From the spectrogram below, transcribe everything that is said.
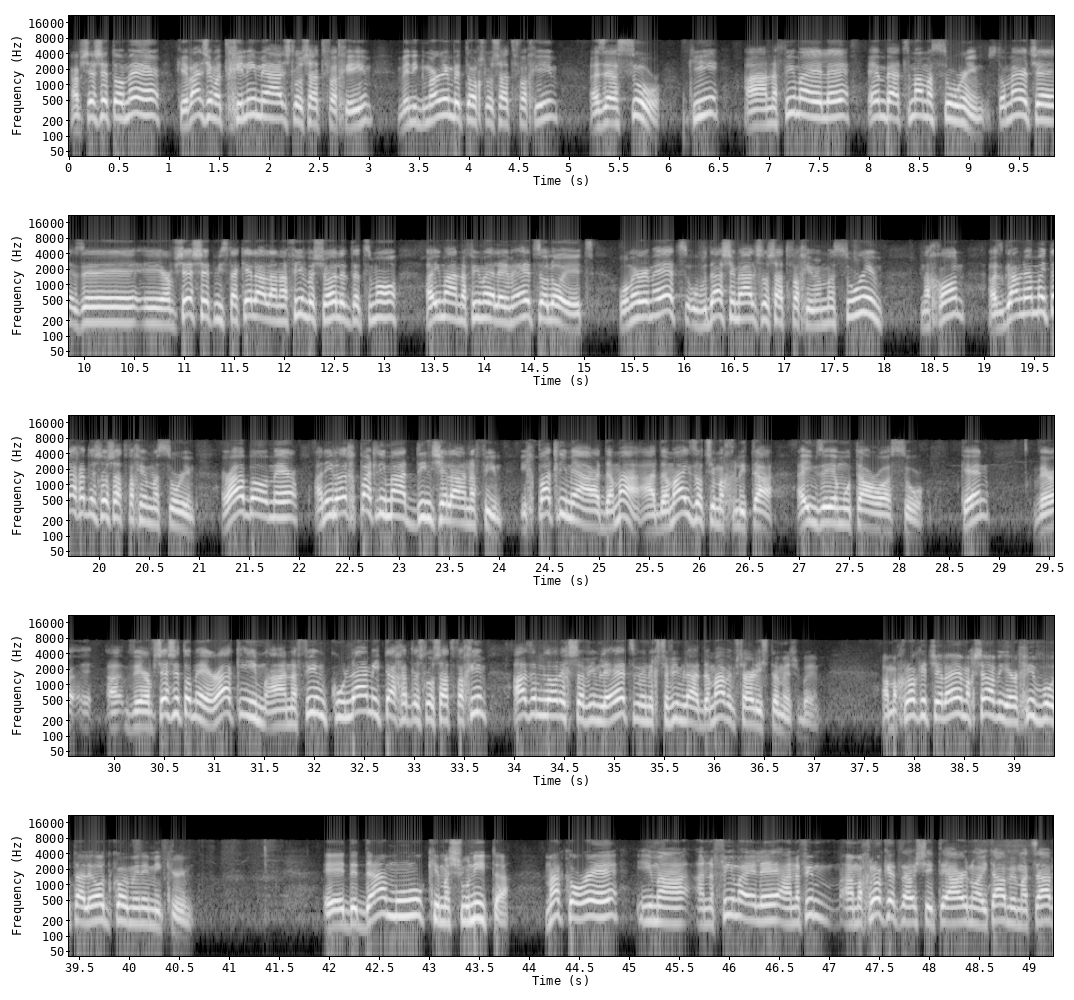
רב ששת אומר, כיוון שמתחילים מעל שלושה טפחים ונגמרים בתוך שלושה טפחים, אז זה אסור, כי הענפים האלה הם בעצמם אסורים. זאת אומרת שזה, אה, רב ששת מסתכל על ענפים ושואל את עצמו האם הענפים האלה הם עץ או לא עץ. הוא אומר הם עץ, עובדה שמעל שלושה טפחים הם אסורים, נכון? אז גם להם מתחת לשלושה טפחים הם אסורים. רבא אומר, אני לא אכפת לי מה הדין של הענפים, אכפת לי מהאדמה, האדמה היא זאת שמחליטה האם זה יהיה מותר או אסור, כן? ורב ששת אומר, רק אם הענפים כולם מתחת לשלושה טפחים, אז הם לא נחשבים לעץ והם נחשבים לאדמה ואפשר להשתמש בהם. המחלוקת שלהם עכשיו ירחיבו אותה לעוד כל מיני מקרים. אה, דדמו כמשוניתא, מה קורה עם הענפים האלה, הענפים, המחלוקת שתיארנו הייתה במצב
